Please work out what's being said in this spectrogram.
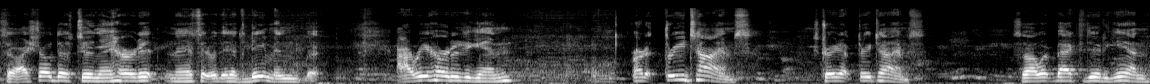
So I showed those two and they heard it and they said it's a demon, but I reheard it again. Heard it three times. Straight up three times. So I went back to do it again.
